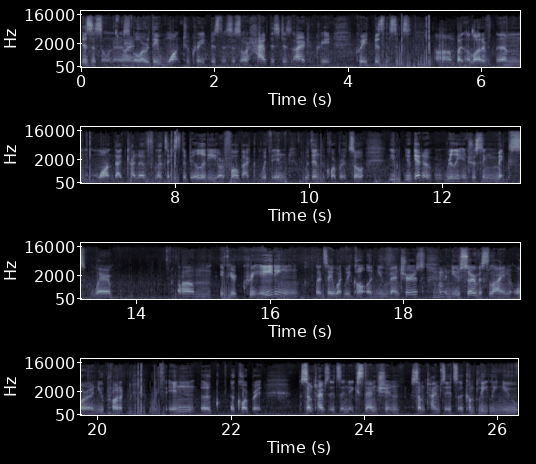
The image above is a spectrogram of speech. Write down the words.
business owners, Right. or they want to create businesses, or have this desire to create create businesses. Um, but a lot of them want that kind of let's say stability or fallback within within the corporate. So you, you get a really interesting mix where um, if you're creating, let's say, what we call a new ventures, a new service line, or a new product within a, a corporate, sometimes it's an extension, sometimes it's a completely new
